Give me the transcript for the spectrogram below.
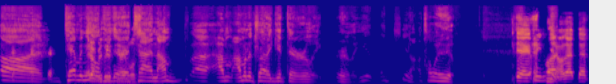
Uh, Tampa Neil will Cover be the there at ten. I'm, uh, I'm, I'm gonna try to get there early. Early, Yeah, that's, you know, that's all I do. Yeah, I mean, But- you know that that.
